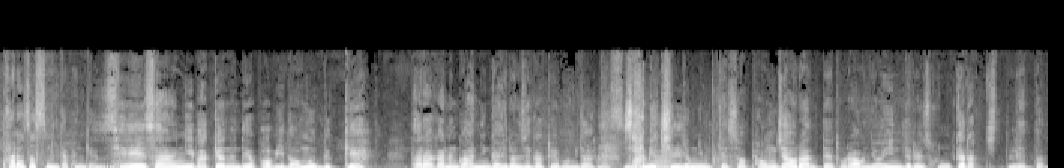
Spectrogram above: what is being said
달았었습니다 판결문에. 세상이 바뀌었는데요. 법이 너무 늦게 따라가는 거 아닌가 이런 생각도 해봅니다. 맞습니다. 3276님께서 병자호로 한때 돌아온 여인들을 손가락질을 했던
